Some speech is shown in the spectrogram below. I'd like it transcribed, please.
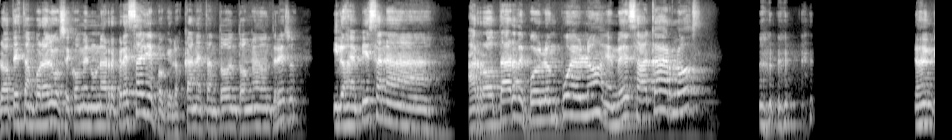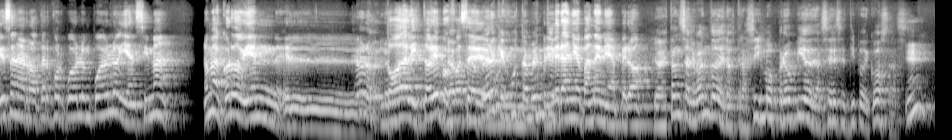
protestan por algo, se comen una represalia, porque los canes están todos entornados entre ellos, y los empiezan a, a rotar de pueblo en pueblo, en vez de sacarlos, los empiezan a rotar por pueblo en pueblo, y encima, no me acuerdo bien el, Claro, toda la historia, porque lo- fue lo hace peor es que un justamente- primer año de pandemia, pero... Los están salvando del ostracismo propio de hacer ese tipo de cosas. ¿Mm?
